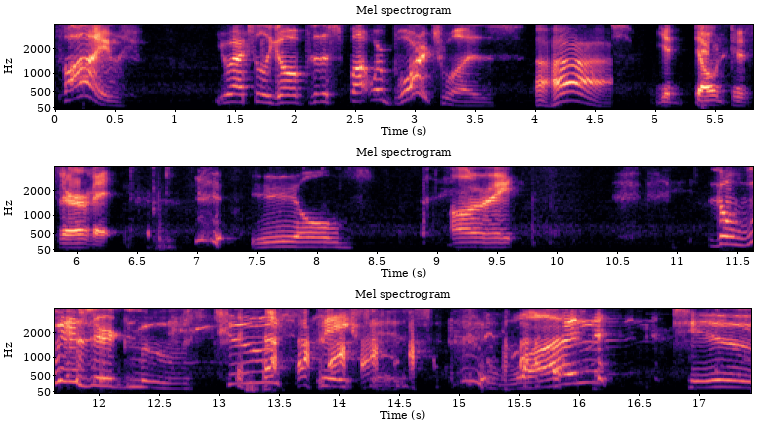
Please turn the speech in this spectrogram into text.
Five. You actually go up to the spot where Bwarch was. Aha! You don't deserve it. Eels. All right. The wizard moves two spaces. One, two.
